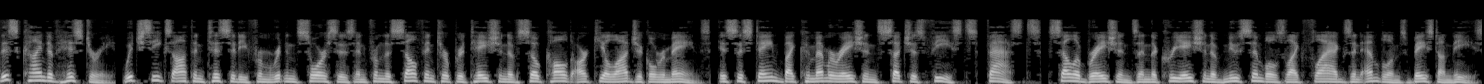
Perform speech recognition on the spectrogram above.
this kind of history, which seeks authenticity from written sources and from the self-interpretation of so-called archaeological remains, is sustained by commemorations such as feasts, fasts, celebrations and the creation of new symbols like flags and emblems based on these.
